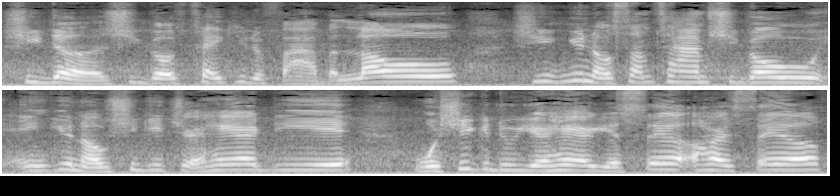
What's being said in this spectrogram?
she does? She goes take you to Five Below. She, you know, sometimes she go and you know she get your hair did when she can do your hair yourself herself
